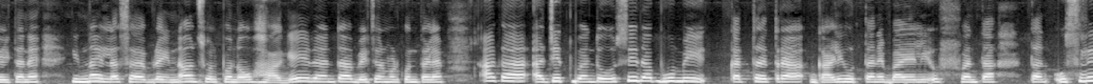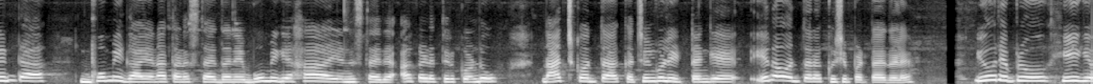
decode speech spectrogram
ಕೇಳ್ತಾನೆ. ಇನ್ನೂ ಇಲ್ಲ ಸಾಹೇಬ್ರೆ, ಇನ್ನೂ ಒಂದು ಸ್ವಲ್ಪ ನೋವು ಹಾಗೇ ಇದೆ ಅಂತ ಬೇಜಾರು ಮಾಡ್ಕೊತಾಳೆ. ಆಗ ಅಜಿತ್ ಬಂದು ಸೀದಾ ಭೂಮಿ ಕತ್ತ ಹತ್ರ ಗಾಳಿ ಉತ್ತಾನೆ ಬಾಯಲ್ಲಿ. ಉಫ್ ಅಂತ ತನ್ನ ಉಸಿರಿಂದ ಭೂಮಿ ಗಾಯನ ತಣಿಸ್ತಾ ಇದ್ದಾನೆ. ಭೂಮಿಗೆ ಹಾಯ್ ಅನ್ನಿಸ್ತಾ ಇದೆ. ಆ ಕಡೆ ತಿರ್ಕೊಂಡು ನಾಚ್ಕೊತ ಕಚಿಲ್ಗಳು ಇಟ್ಟಂಗೆ ಏನೋ ಒಂಥರ ಖುಷಿ ಪಡ್ತಾ ಇದ್ದಾಳೆ. ಇವರಿಬ್ಬರು ಹೀಗೆ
